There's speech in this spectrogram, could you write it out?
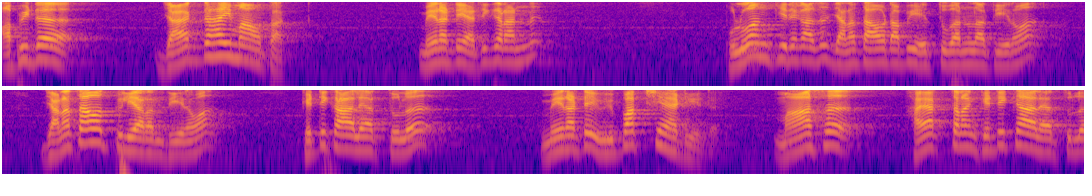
අපිට ජයග්‍රහයි මාවතක් මේ රටේ ඇති කරන්න පුළුවන් කියන එක අද ජනතාවට අපි ඒත්තු ගන්නලා තියෙනවා. ජනතාවත් පිළි අරන් තියෙනවා. කෙටි කාලයක් තුළ මේ රටේ විපක්ෂය හැටියට මාස හයක් තරම් කෙටි කාලයක් තුළ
